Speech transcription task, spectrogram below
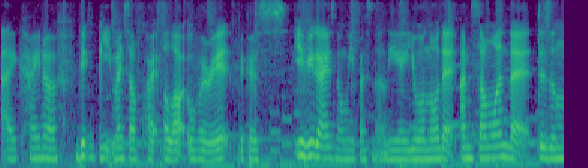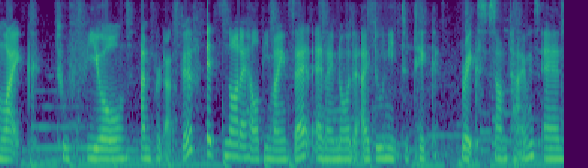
I kind of did beat myself quite a lot over it because if you guys know me personally, you will know that I'm someone that doesn't like to feel unproductive. It's not a healthy mindset and I know that I do need to take breaks sometimes and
